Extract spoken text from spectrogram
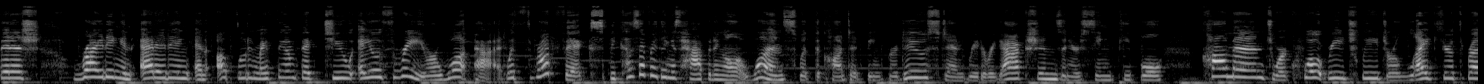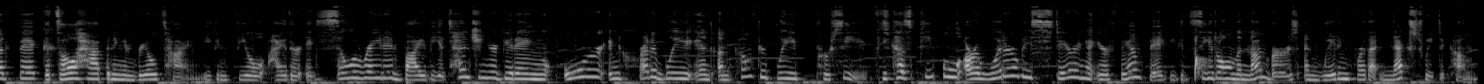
finish writing and editing and uploading my fanfic to AO3 or Wattpad. With Threadfics, because everything is happening all at once with the content being produced and reader reactions and you're seeing people comment or quote retweet or like your threadfic. It's all happening in real time. You can feel either exhilarated by the attention you're getting or incredibly and uncomfortably perceived because people are literally staring at your fanfic. You can see it all in the numbers and waiting for that next tweet to come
